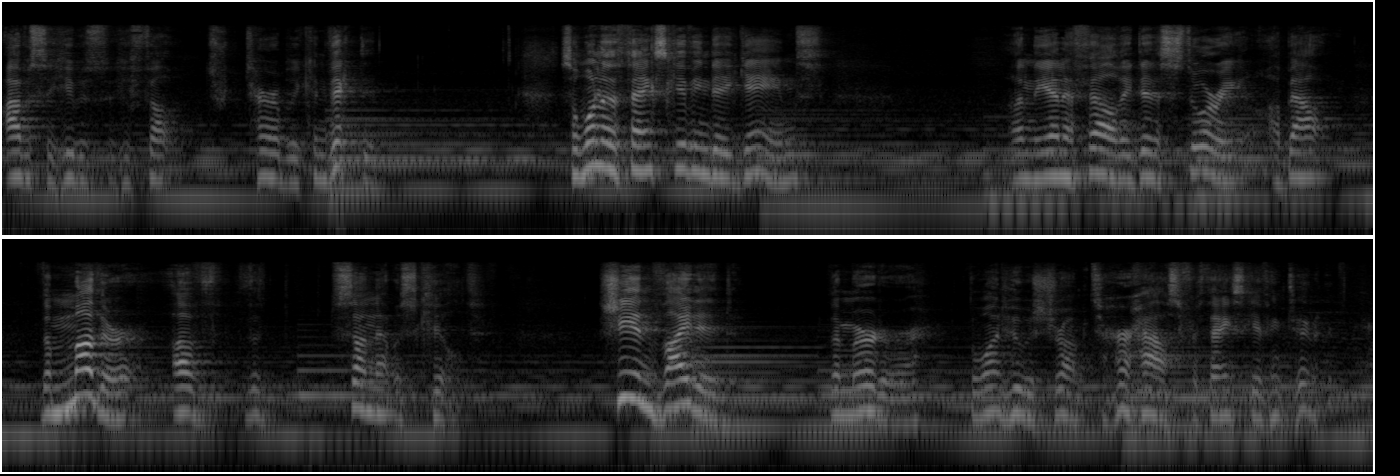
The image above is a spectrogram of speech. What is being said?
obviously he was he felt terribly convicted so one of the Thanksgiving Day games on the NFL, they did a story about the mother of the son that was killed. She invited the murderer, the one who was drunk, to her house for Thanksgiving dinner.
